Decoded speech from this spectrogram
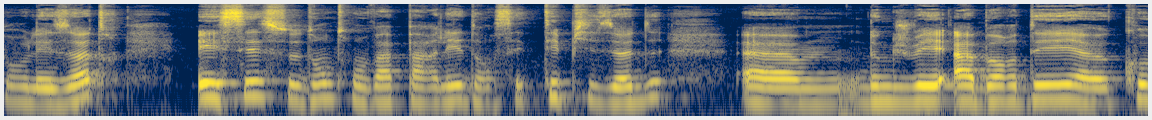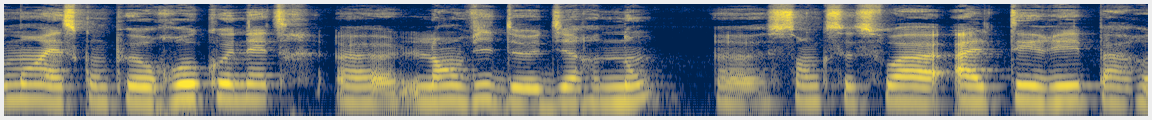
pour les autres. Et c'est ce dont on va parler dans cet épisode. Euh, donc je vais aborder euh, comment est-ce qu'on peut reconnaître l'envie de dire non sans que ce soit altéré par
